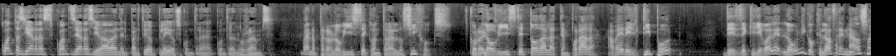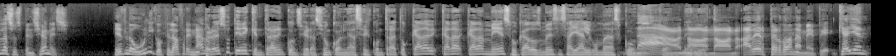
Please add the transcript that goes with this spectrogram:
¿cuántas, yardas, ¿Cuántas yardas llevaba en el partido de playoffs contra, contra los Rams? Bueno, pero lo viste contra los Seahawks. Correcto. Lo viste toda la temporada. A ver, el tipo, desde que llegó, a la- lo único que lo ha frenado son las suspensiones. Es lo único que lo ha frenado. Pero eso tiene que entrar en consideración cuando le hace el contrato. Cada, cada, cada mes o cada dos meses hay algo más con, no, con no, no, no. A ver, perdóname. pe- Que hayan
